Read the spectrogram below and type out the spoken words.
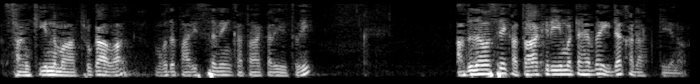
සංකීර්ණ මාතෘකාවක්. මොකද පරිස්සමෙන් කතා කළ යුතුයි. අද දවසේ කතා කිරීමට හැබැයි ඉඩ කඩක් තියෙනවා.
